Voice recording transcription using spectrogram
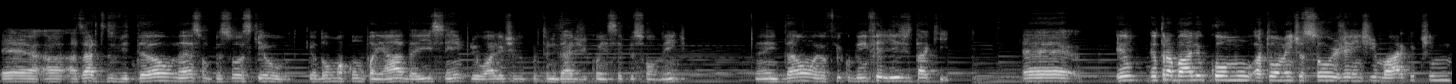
é, a, as artes do Vitão, né? São pessoas que eu, que eu dou uma acompanhada aí sempre. O Ali eu tive oportunidade de conhecer pessoalmente. Né? Então eu fico bem feliz de estar aqui. É, eu, eu trabalho como. Atualmente eu sou gerente de marketing,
